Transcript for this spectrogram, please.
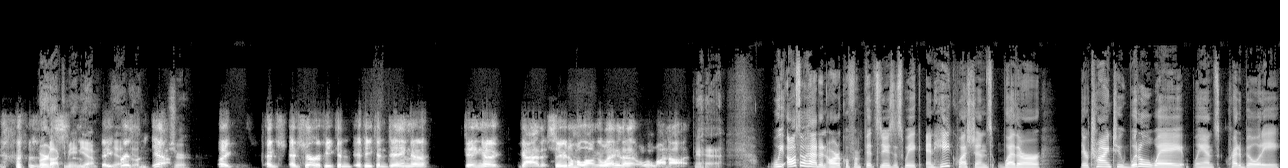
Murdaugh. You mean? Yeah. State yeah, prison. Yeah. yeah. Sure. Like, and and sure, if he can if he can ding a ding a guy that sued him along the way, that well, why not? we also had an article from FITSNews this week, and he questions whether they're trying to whittle away Bland's credibility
